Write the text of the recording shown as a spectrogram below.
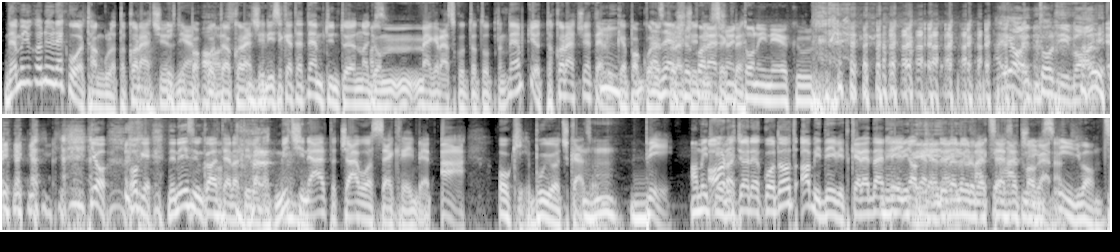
De mondjuk a nőnek volt hangulat a karácsonyozni, Igen, pakolta a az. karácsonyi díszeket, tehát nem tűnt olyan nagyon megrázkodtatottnak. Nem, jött a karácsony, hát elő kell pakolni Az a első karácsony díszekre. Toni nélkül. Hát Jaj, Toni van. Jó, oké, de nézzünk alternatívákat. Mit csinált a csávó a szekrényben? A. Oké, bujócskázott. B. Amit arra David- gyanakodott, ami David Keredán, hogy egy nyakkendővel örömet szerzett magának. így van. C.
